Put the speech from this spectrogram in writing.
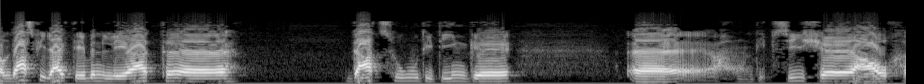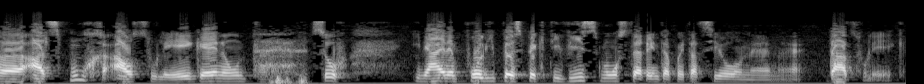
Und das vielleicht eben lehrt äh, dazu, die Dinge und die Psyche auch äh, als Buch auszulegen und so in einem Polyperspektivismus der Interpretationen äh, darzulegen.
